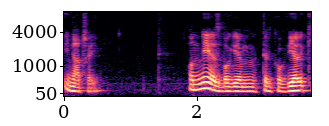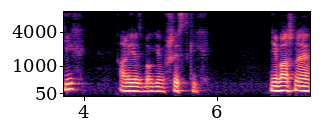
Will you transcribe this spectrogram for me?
inaczej. On nie jest Bogiem tylko wielkich, ale jest Bogiem wszystkich. Nieważne,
